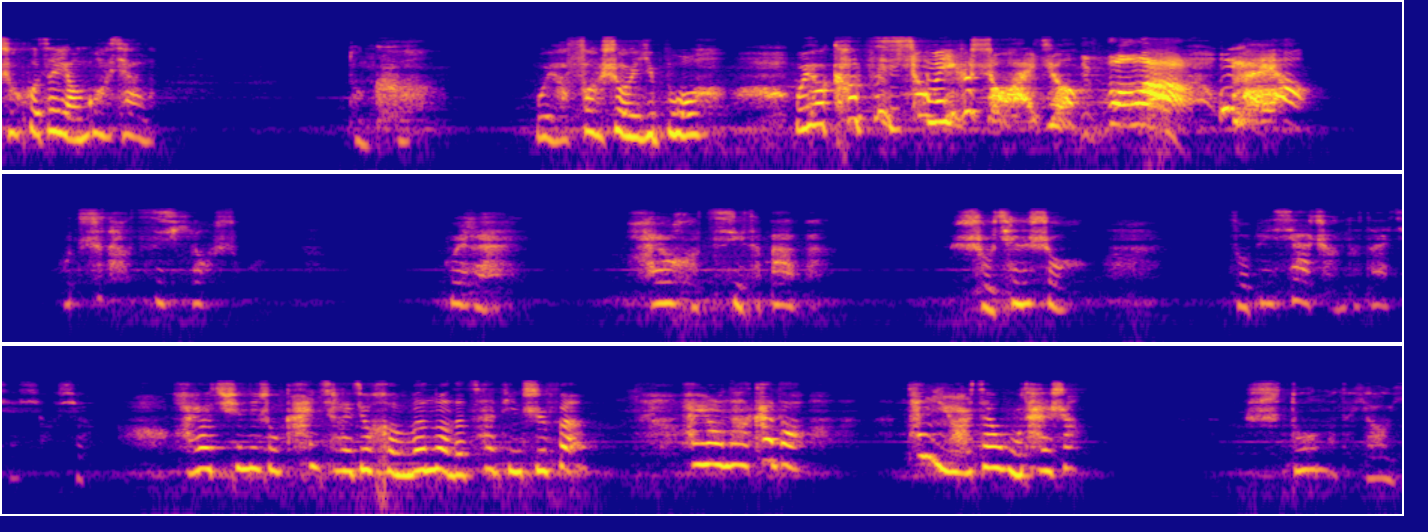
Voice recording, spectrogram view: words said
生活在阳光下了。董珂，我要放手一搏，我要靠自己成为一个受害者。你疯了！我没有，我知道自己要什么，未来还要和自己的爸爸手牵手走遍下城的大街小巷，还要去那种看起来就很温暖的餐厅吃饭，还要让他看到他女儿在舞台上是多么的耀眼。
